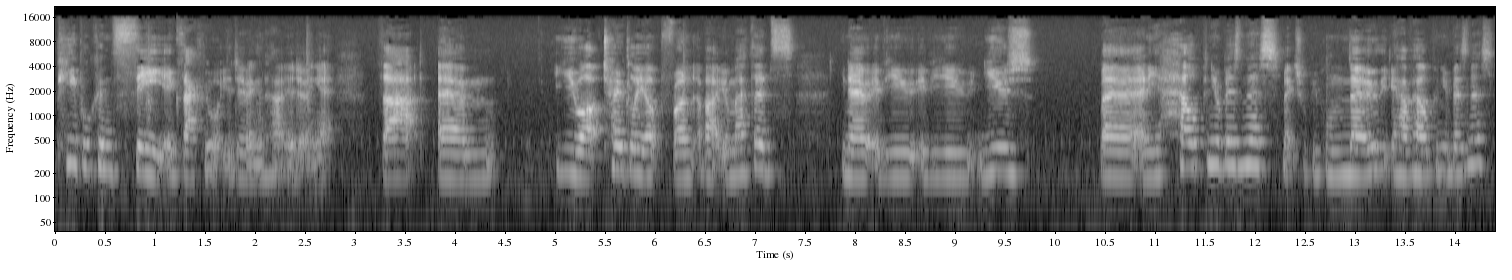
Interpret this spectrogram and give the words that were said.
people can see exactly what you're doing and how you're doing it. That um, you are totally upfront about your methods. You know, if you if you use uh, any help in your business, make sure people know that you have help in your business.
